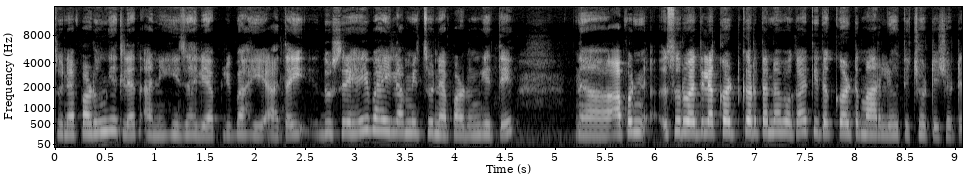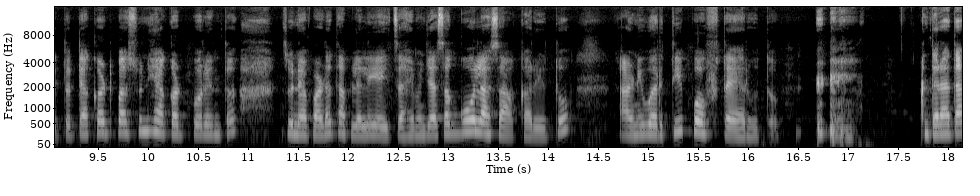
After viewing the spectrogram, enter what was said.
चुन्या पाडून घेतल्यात आणि ही झाली आपली बाही. आता दुसऱ्याही बाहीला मी चुन्या पाडून घेते. आपण सुरुवातीला कट करताना बघा तिथं कट मारले होते छोटे छोटे. तर त्या कटपासून ह्या कटपर्यंत चुन्या पाडत आपल्याला यायचं आहे. म्हणजे असा गोल असा आकार येतो आणि वरती पफ तयार होतं. तर आता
